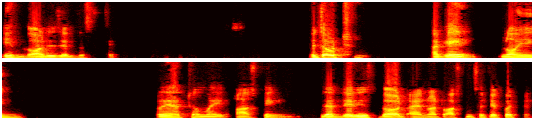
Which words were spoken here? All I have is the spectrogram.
if God is existing without again knowing prior to my asking that there is God, I am not asking such a question.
